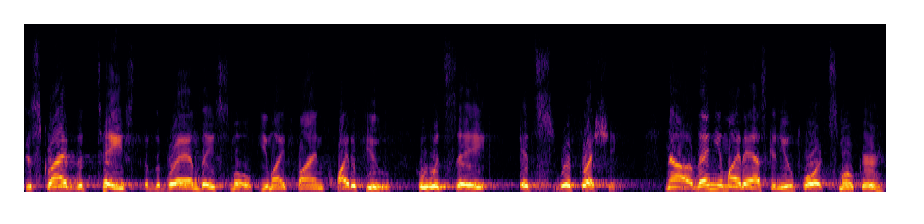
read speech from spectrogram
describe the taste of the brand they smoke, you might find quite a few who would say it's refreshing. Now, then you might ask a Newport smoker,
